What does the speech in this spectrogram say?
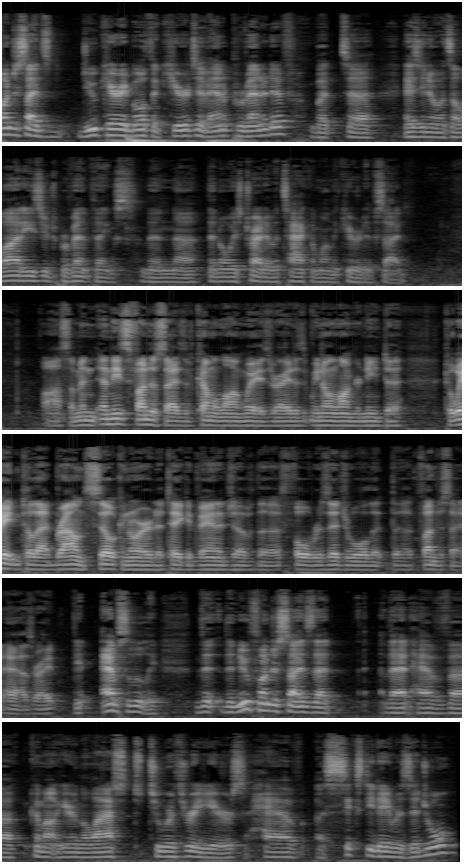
fungicides do carry both a curative and a preventative, but uh, as you know, it's a lot easier to prevent things than uh, than always try to attack them on the curative side. Awesome. And and these fungicides have come a long ways, right? As we no longer need to to wait until that brown silk in order to take advantage of the full residual that the fungicide has, right? Yeah, absolutely. The the new fungicides that that have uh, come out here in the last two or three years have a 60 day residual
